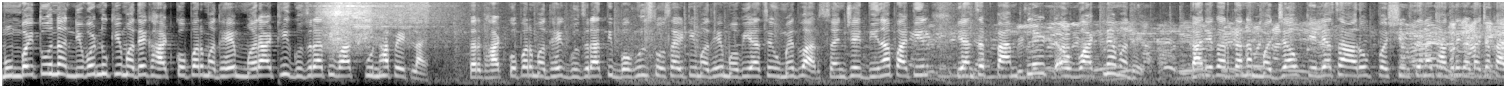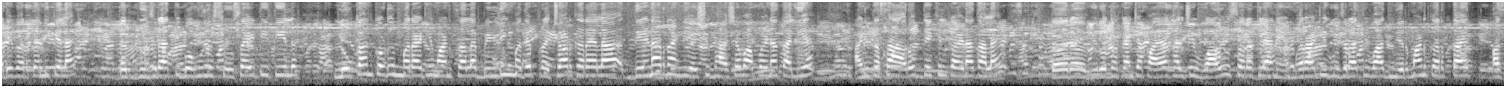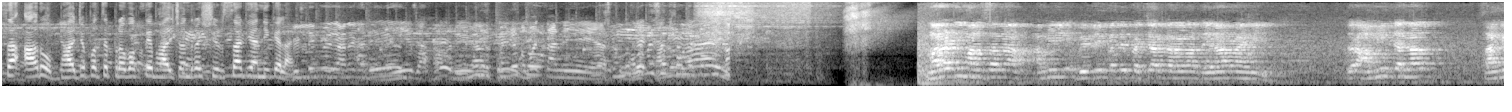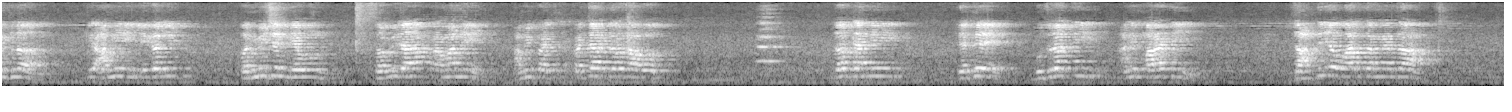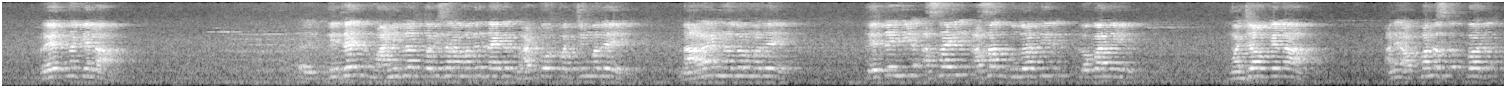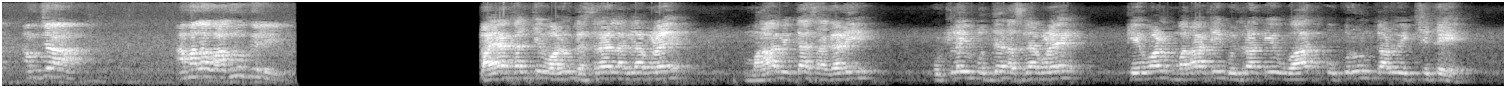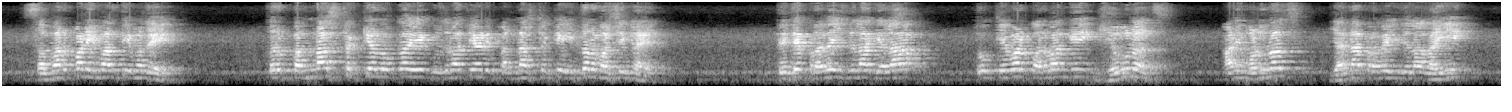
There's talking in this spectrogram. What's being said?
मुंबईतून निवडणुकीमध्ये घाटकोपरमध्ये मराठी गुजराती वाद पुन्हा पेटलाय. तर घाटकोपरमध्ये गुजराती बहुल सोसायटीमध्ये मवियाचे उमेदवार संजय दिना पाटील यांचं पॅम्पलेट वाटण्यामध्ये कार्यकर्त्यांना मज्जाव केल्याचा आरोप शिवसेना ठाकरे गटाच्या कार्यकर्त्यांनी केलाय. तर गुजराती बहुल सोसायटीतील लोकांकडून मराठी माणसाला बिल्डिंगमध्ये प्रचार करायला देणार नाही अशी भाषा वापरण्यात आली आहे आणि तसा आरोप देखील करण्यात आलाय. तर विरोधकांच्या पायाखालची वाळू सरकल्याने मराठी गुजराती वाद निर्माण करतायत असा आरोप भाजपचे प्रवक्ते भालचंद्र शिरसाट यांनी केलाय. मराठी माणसांना आम्ही बिल्डिंगमध्ये प्रचार करायला देणार नाही. तर आम्ही त्यांना सांगितलं की आम्ही लिगली परमिशन घेऊन संविधानाप्रमाणे आम्ही प्रचार करत आहोत. तर त्यांनी तेथे गुजराती आणि मराठी जातीय वाद करण्याचा प्रयत्न केला. तिथे माणिकलाल परिसरामध्ये नाही तर घाटकोट पश्चिममध्ये नारायण नगरमध्ये तेथेही असाही असाच गुजराती लोकांनी मज्जाव केला आणि अपमानास्पद आमच्या आम्हाला वागणूक दिली. पायाखालची वाळू घसरायला लागल्यामुळे महाविकास आघाडी कुठलेही मुद्दे नसल्यामुळे केवळ मराठी गुजराती वाद उकरून काढू इच्छिते. समर्पण इमारतीमध्ये तर पन्नास टक्के लोक हे गुजराती आणि पन्नास टक्के इतर भाषिक आहेत. तेथे प्रवेश दिला गेला तो केवळ परवानगी घेऊनच आणि म्हणूनच ज्यांना प्रवेश दिला नाही.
